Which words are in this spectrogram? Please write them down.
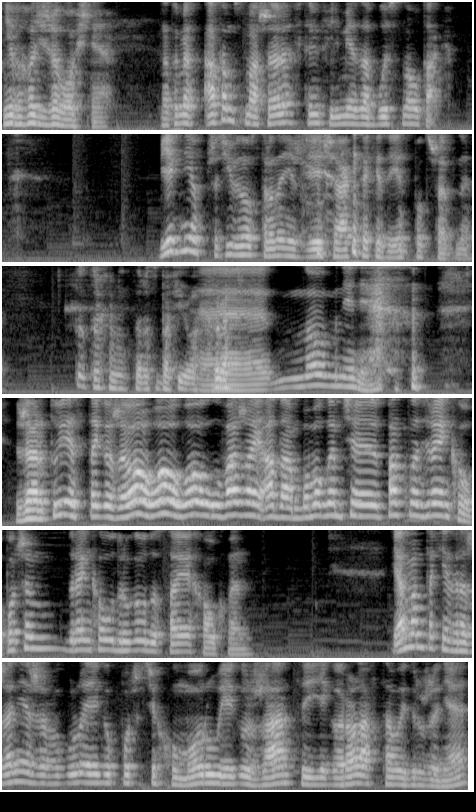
nie wychodzi żałośnie. Natomiast Atom Smasher w tym filmie zabłysnął tak. Biegnie w przeciwną stronę niż dzieje się akcja, kiedy jest potrzebny. To trochę mnie to rozbawiło. Eee, no mnie nie. Żartuje z tego, że o, o, o, uważaj Adam, bo mogłem cię pacnąć ręką, po czym ręką drugą dostaje Hawkman. Ja mam takie wrażenie, że w ogóle jego poczucie humoru, jego żarty i jego rola w całej drużynie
